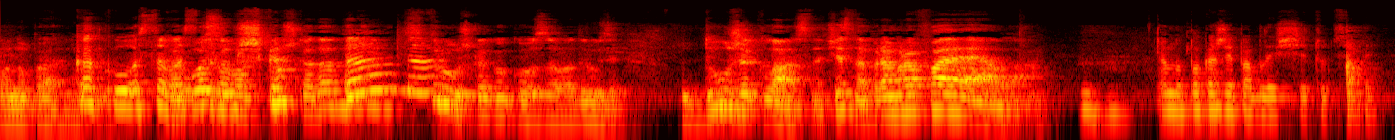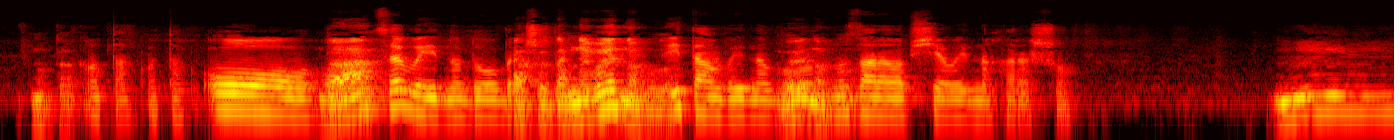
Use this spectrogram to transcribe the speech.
воно правильно? Кокосова Кокосова стружка. стружка, да? Да, да. Стружка кокосова, друзі. Дуже класно. Чесно, прям Рафаела. А ну покажи поближче тут сюди. Ну так. Отак, отак. О, Да? о, це видно добре. А що, там не видно було? І там видно було. Видно ну зараз взагалі видно хорошо. М,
